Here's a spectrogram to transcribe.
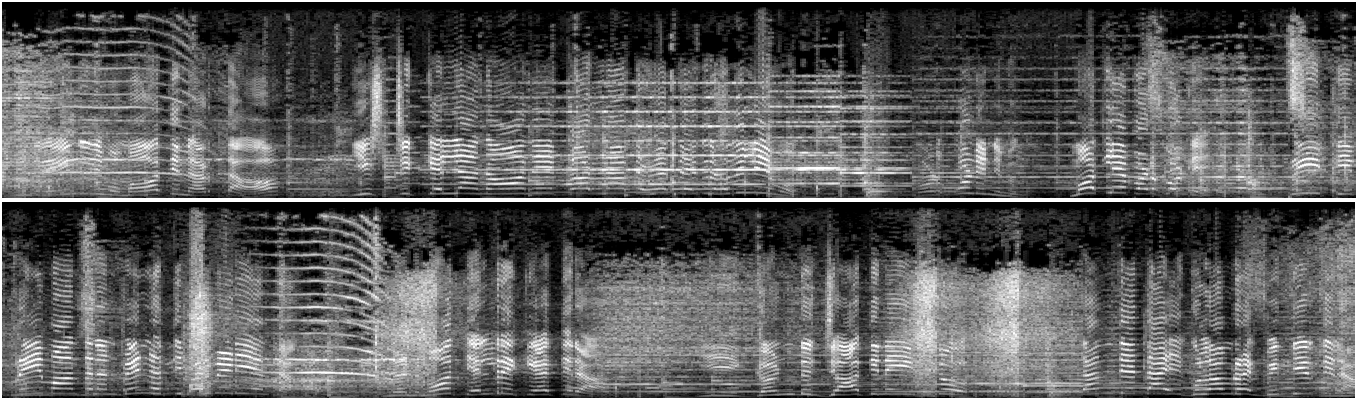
ಅಂದ್ರೇನು ನಿಮ್ಮ ಮಾತಿನ ಅರ್ಥ? ಇಷ್ಟಕ್ಕೆಲ್ಲ ನಾನೇ ಕಾರಣ ಅಂತ ಹೇಳ್ತಾ ಇದ್ರೆ ಅದು ನೀವು? ನೋಡ್ಕೊಂಡಿ ನಿಮಗೆ. ಮೊದ್ಲೇ ಪಡ್ಕೊಂಡೆ. ಪ್ರೀತಿ, ಪ್ರೇಮ ಅಂತ ನನ್ನ ಬೆನ್ನ ಹತ್ತಿ ಬರಬೇಡಿ ಅಂತ. ನನ್ನ ಮಾತು ಎಲ್ರಿ ಕೇಳ್ತೀರಾ? ಈ ಗಂಡು ಜಾತಿನೇ ಇಷ್ಟು. ತಂದೆ ಗುಲಾಮ್ರಾಗಿ ಬಿದ್ದಿರ್ತೀರಾ?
